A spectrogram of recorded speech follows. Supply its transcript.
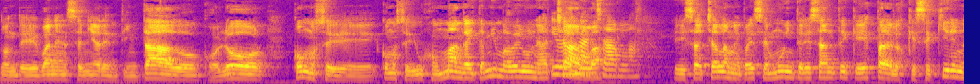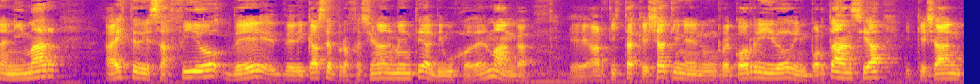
donde van a enseñar en tintado, color, cómo se, cómo se dibuja un manga y también va a haber una charla. charla. Esa charla me parece muy interesante que es para los que se quieren animar a este desafío de dedicarse profesionalmente al dibujo del manga. Eh, artistas que ya tienen un recorrido de importancia y que ya han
